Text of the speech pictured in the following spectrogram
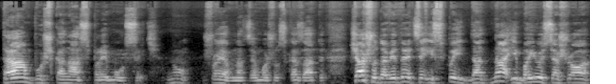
Трампушка нас примусить. Ну, що я на це можу сказати? Чашу доведеться і спить до дна, і боюся, що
